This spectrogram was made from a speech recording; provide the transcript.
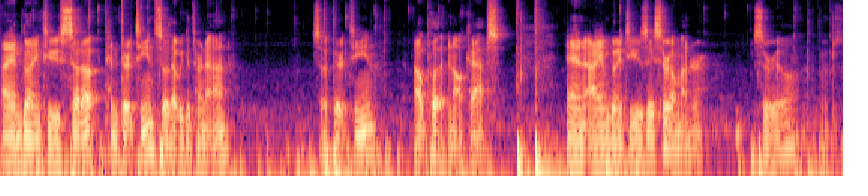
I am going to set up pin 13 so that we can turn it on. So 13, output in all caps. And I am going to use a serial monitor. Serial, oops,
